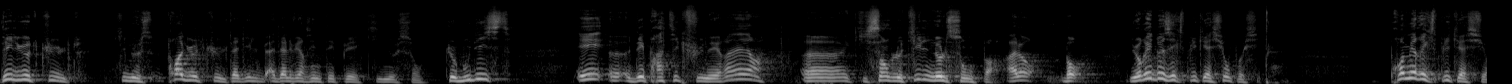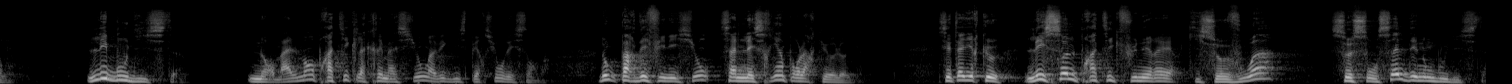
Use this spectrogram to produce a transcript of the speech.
des lieux de culte, trois lieux de culte à Dalverzin Tepe qui ne sont que bouddhistes, et des pratiques funéraires qui, semble-t-il, ne le sont pas. Alors, bon, il y aurait deux explications possibles. Première explication, les bouddhistes, normalement, pratiquent la crémation avec dispersion des cendres. Donc, par définition, ça ne laisse rien pour l'archéologue. C'est-à-dire que les seules pratiques funéraires qui se voient, ce sont celles des non-bouddhistes.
